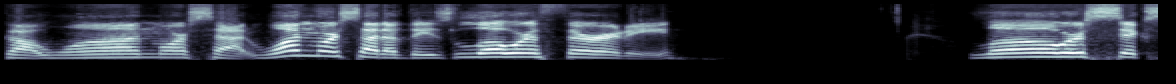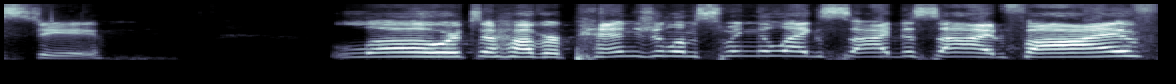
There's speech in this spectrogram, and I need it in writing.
Got one more set. One more set of these. Lower 30. Lower 60. Lower to hover. Pendulum. Swing the legs side to side. Five,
